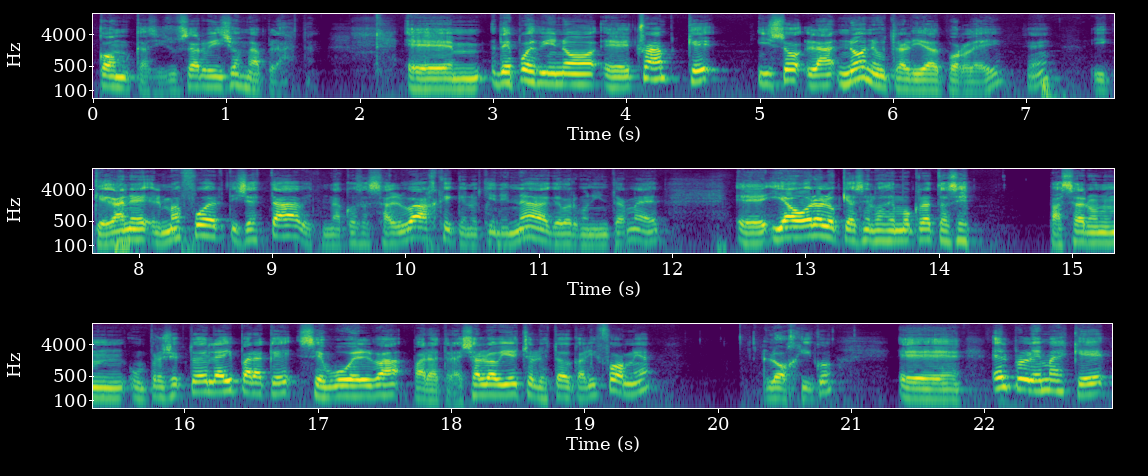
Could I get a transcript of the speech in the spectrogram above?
Comcast y sus servicios me aplastan. Em, después vino eh, Trump, que hizo la no neutralidad por ley, y que gane el más fuerte y ya está, es una cosa salvaje que no tiene nada que ver con Internet. y ahora lo que hacen los demócratas es pasaron un, proyecto de ley para que se vuelva para atrás. Ya lo había hecho el Estado de California, lógico. Eh, el problema es que,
